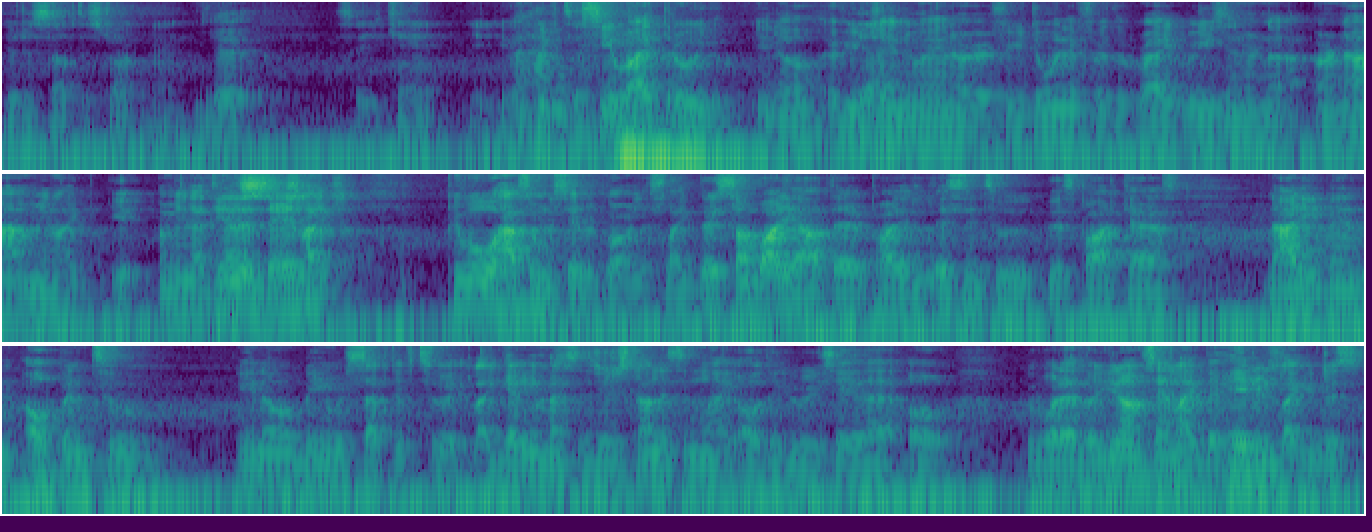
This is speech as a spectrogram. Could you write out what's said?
you'll just self destruct, man. yeah, So you can't. You, you And people to. can see right through you, you know, if you're Yeah. genuine or if you're doing it for the right reason or not. Or not. I mean, like, it, I mean, at the end of the day, like, people will have something to say regardless. Like, there's somebody out there probably listening to this podcast, not even open to, you know, being receptive to it, like getting a message. You're just kind of listening, like, oh, did he really say that? Oh, whatever. You know what I'm saying? Like the haters, mm. like you just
